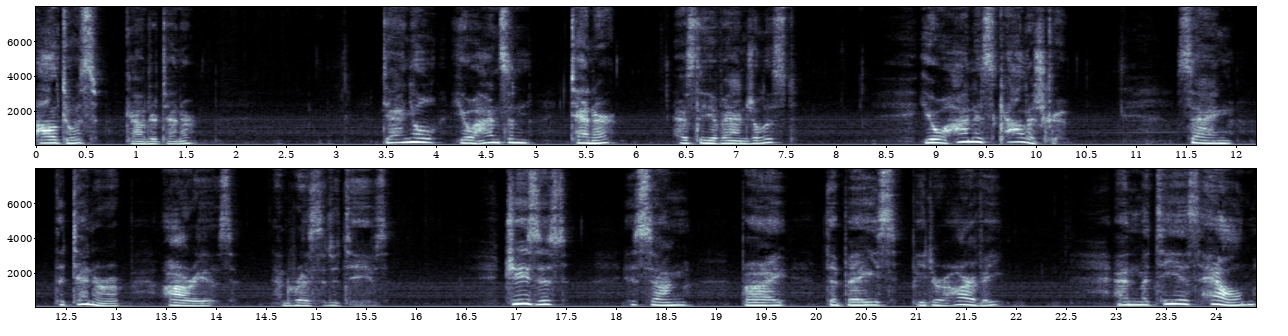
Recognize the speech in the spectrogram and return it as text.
altus, countertenor, Daniel Johannsen, tenor, as the evangelist, Johannes Kaleschke sang the tenor arias and recitatives. Jesus is sung by the bass Peter Harvey, and Matthias Helm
